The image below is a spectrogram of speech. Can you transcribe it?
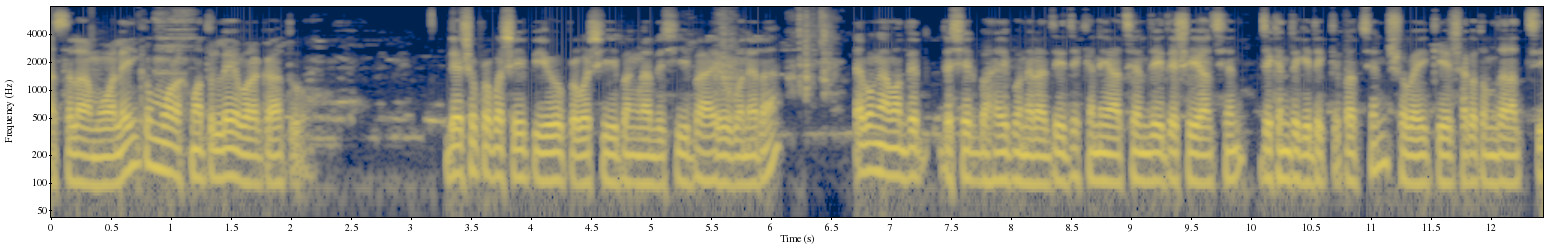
আসসালামু আলাইকুম রহমতুল্লাহ বরকাত দেশ ও প্রবাসী, প্রিয় প্রবাসী, বাংলাদেশি ভাই ও বোনেরা এবং আমাদের দেশের ভাই বোনেরা যে যেখানে আছেন, যে দেশে আছেন, যেখান থেকে দেখতে পাচ্ছেন, সবাইকে স্বাগতম জানাচ্ছি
